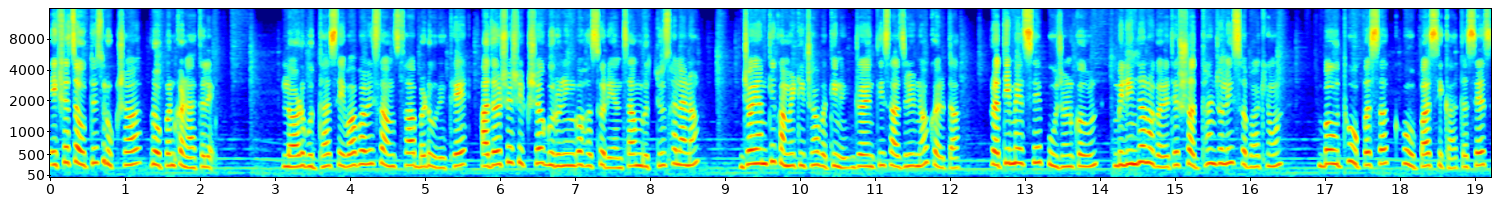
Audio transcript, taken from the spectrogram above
एकशे चौतीस वृक्षारोपण करण्यात आले. लॉर्ड बुद्धा सेवाभावी संस्था बडूर येथे आदर्श शिक्षक गुरुलिंग हसूर यांचा मृत्यू झाल्यानं जयंती कमिटीच्या वतीने जयंती साजरी न करता प्रतिमेचे पूजन करून मिलिंदनगर येथे श्रद्धांजली सभा घेऊन बौद्ध उपासक व उपासिका तसेच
